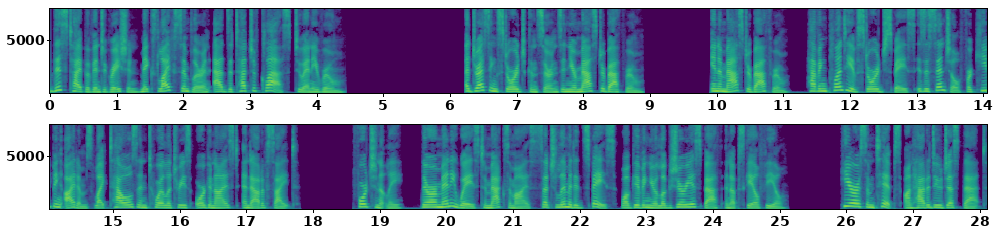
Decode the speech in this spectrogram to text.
This type of integration makes life simpler and adds a touch of class to any room. Addressing storage concerns in your master bathroom. In a master bathroom, having plenty of storage space is essential for keeping items like towels and toiletries organized and out of sight. Fortunately, there are many ways to maximize such limited space while giving your luxurious bath an upscale feel. Here are some tips on how to do just that.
